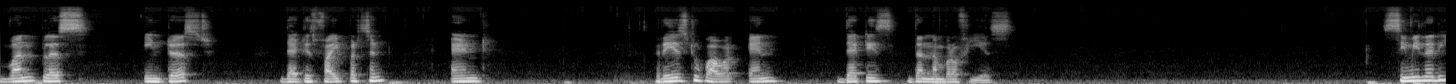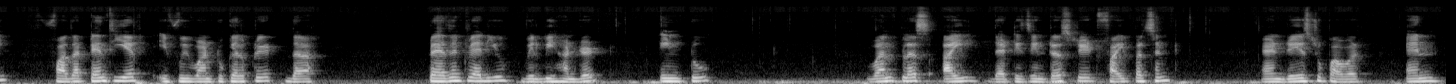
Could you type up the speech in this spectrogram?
1 plus interest that is 5% and raised to power n that is the number of years. Similarly, for the 10th year, if we want to calculate the present value will be 100 into 1 plus i that is interest rate 5% and raised to power n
